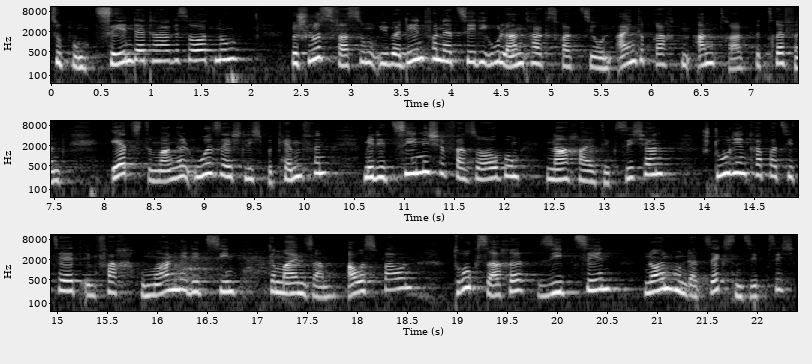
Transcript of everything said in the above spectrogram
Zu Punkt 10 der Tagesordnung Beschlussfassung über den von der CDU-Landtagsfraktion eingebrachten Antrag betreffend Ärztemangel ursächlich bekämpfen, medizinische Versorgung nachhaltig sichern, Studienkapazität im Fach Humanmedizin gemeinsam ausbauen, Drucksache 17 976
